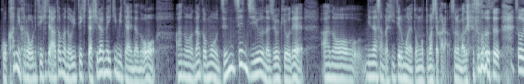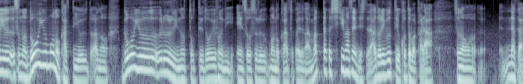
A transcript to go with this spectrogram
こう神から降りてきた、頭に降りてきたひらめきみたいなのを、あの、なんかもう全然自由な状況で、あの、皆さんが弾いてるもんやと思ってましたから、それまで。そのそういう、そのどういうものかっていう、あの、どういうルールにのっとってどういうふうに演奏するものかとかいうのが全く知りませんでした。アドリブっていう言葉から、その、なんか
